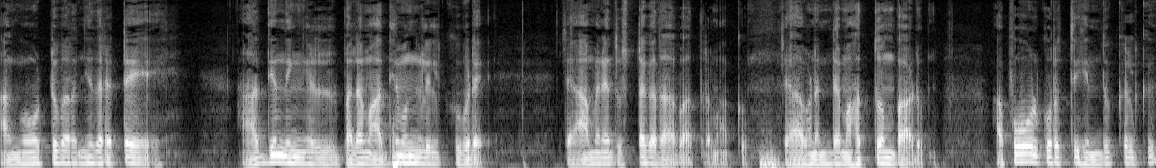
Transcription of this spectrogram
അങ്ങോട്ട് പറഞ്ഞു തരട്ടെ. ആദ്യം നിങ്ങൾ പല മാധ്യമങ്ങളിൽ കൂടെ രാമനെ ദുഷ്ടകഥാപാത്രമാക്കും. രാവണന്റെ മഹത്വം പാടും. അപ്പോൾ കുറച്ച് ഹിന്ദുക്കൾക്ക്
